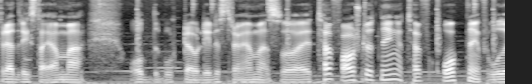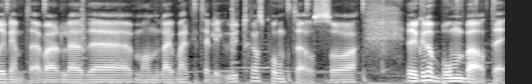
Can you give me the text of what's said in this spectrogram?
Fredrikstad hjemme, Odd borte og Lillestrøm hjemme. Så ei tøff avslutning, en tøff åpning for Bodø-Glimt er vel det man legger merke til i utgangspunktet. Og så er det jo ikke noe bombe at det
